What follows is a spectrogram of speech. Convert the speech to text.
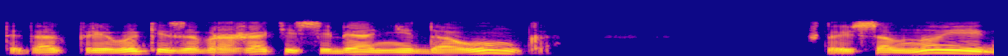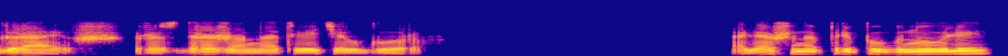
ты так привык изображать из себя недоумка, что и со мной играешь», — раздраженно ответил Гуров. Аляшина припугнули,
